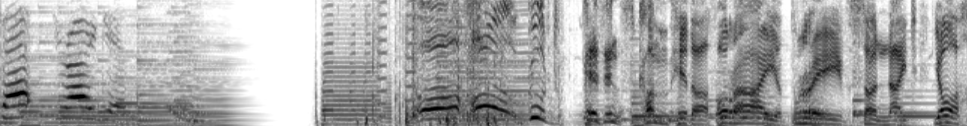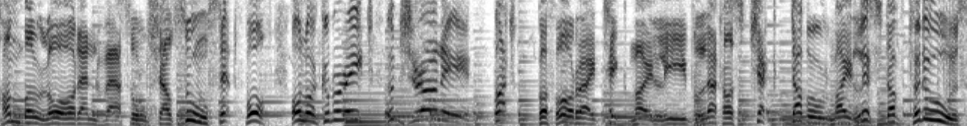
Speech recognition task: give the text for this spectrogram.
Cat Dragon. Aha! Good peasants, come hither, for I, brave Sir Knight, your humble lord and vassal, shall soon set forth on a great journey. But before I take my leave, let us check double my list of to-dos.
